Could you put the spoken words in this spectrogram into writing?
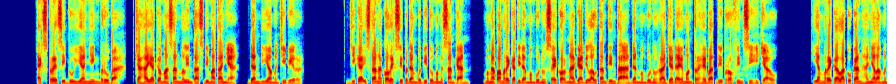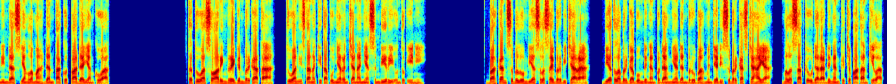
Ekspresi Gu Yanying berubah. Cahaya kemasan melintas di matanya, dan dia mencibir. Jika istana koleksi pedang begitu mengesankan, mengapa mereka tidak membunuh seekor naga di lautan tinta dan membunuh Raja Daemon terhebat di Provinsi Hijau? Yang mereka lakukan hanyalah menindas yang lemah dan takut pada yang kuat. Tetua Soaring Dragon berkata, Tuan istana kita punya rencananya sendiri untuk ini. Bahkan sebelum dia selesai berbicara, dia telah bergabung dengan pedangnya dan berubah menjadi seberkas cahaya, melesat ke udara dengan kecepatan kilat.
